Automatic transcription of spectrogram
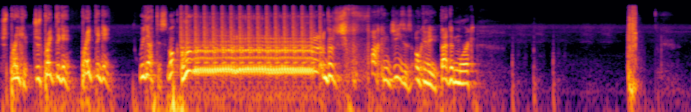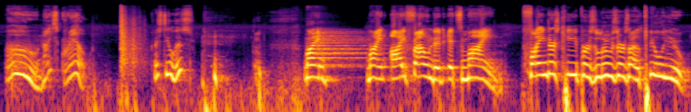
Just break it. Just break the game. Break the game. We got this. Look. Fucking Jesus. Okay, that didn't work. Oh, nice grill. Can I steal this? mine. Mine. I found it. It's mine. Finders, keepers, losers, I'll kill you.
